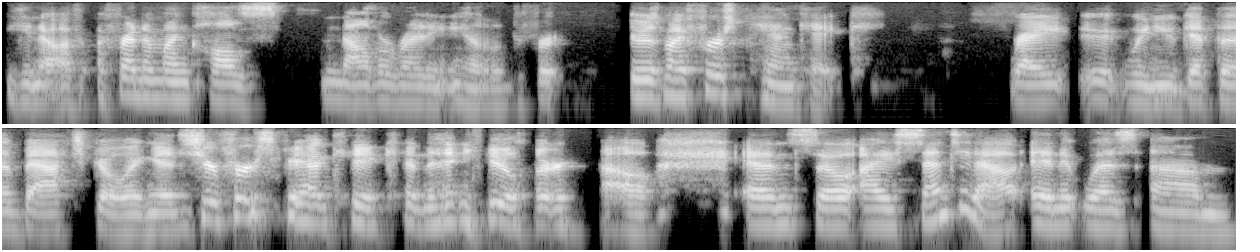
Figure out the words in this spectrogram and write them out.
you know, a, a, friend of mine calls novel writing, you know, the it was my first pancake. Right when you get the batch going, it's your first pancake, and then you learn how. And so I sent it out, and it was um,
